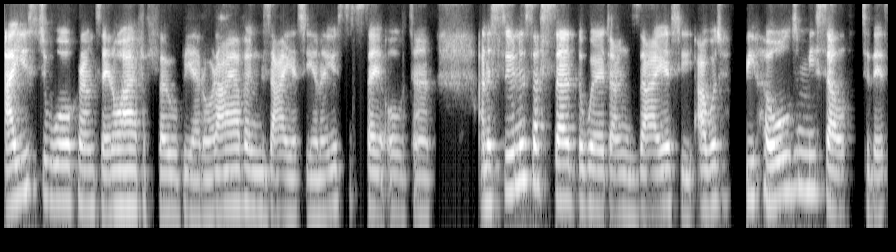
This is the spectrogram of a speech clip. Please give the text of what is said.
I used to walk around saying, Oh, I have a phobia or I have anxiety. And I used to say it all the time. And as soon as I said the word anxiety, I was beholding myself to this.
